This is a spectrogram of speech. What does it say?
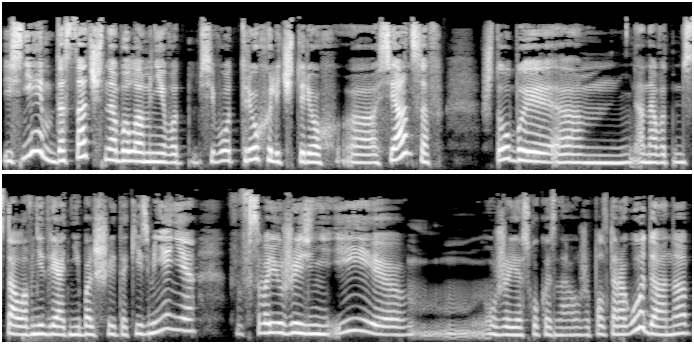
и с ней достаточно было мне вот всего трех или четырех э, сеансов, чтобы эм, она вот стала внедрять небольшие такие изменения в свою жизнь, и уже, я сколько знаю, уже полтора года она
